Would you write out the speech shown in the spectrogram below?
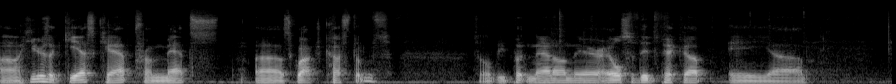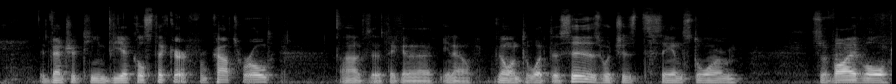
Uh, here's a gas cap from Matt's uh, Squatch Customs. So I'll be putting that on there. I also did pick up a uh, Adventure Team vehicle sticker from Cotswold because uh, I was thinking of, you know, going to what this is, which is Sandstorm Survival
